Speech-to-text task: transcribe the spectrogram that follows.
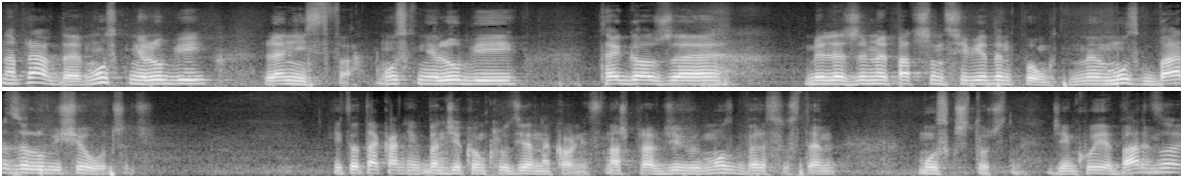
naprawdę, mózg nie lubi lenistwa. Mózg nie lubi tego, że my leżymy patrząc się w jeden punkt. My, mózg bardzo lubi się uczyć. I to taka niech będzie konkluzja na koniec. Nasz prawdziwy mózg versus ten mózg sztuczny. Dziękuję bardzo.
